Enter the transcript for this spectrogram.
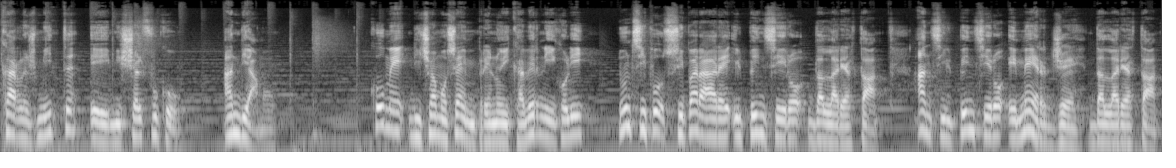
Carl Schmitt e Michel Foucault. Andiamo! Come diciamo sempre noi cavernicoli, non si può separare il pensiero dalla realtà, anzi il pensiero emerge dalla realtà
